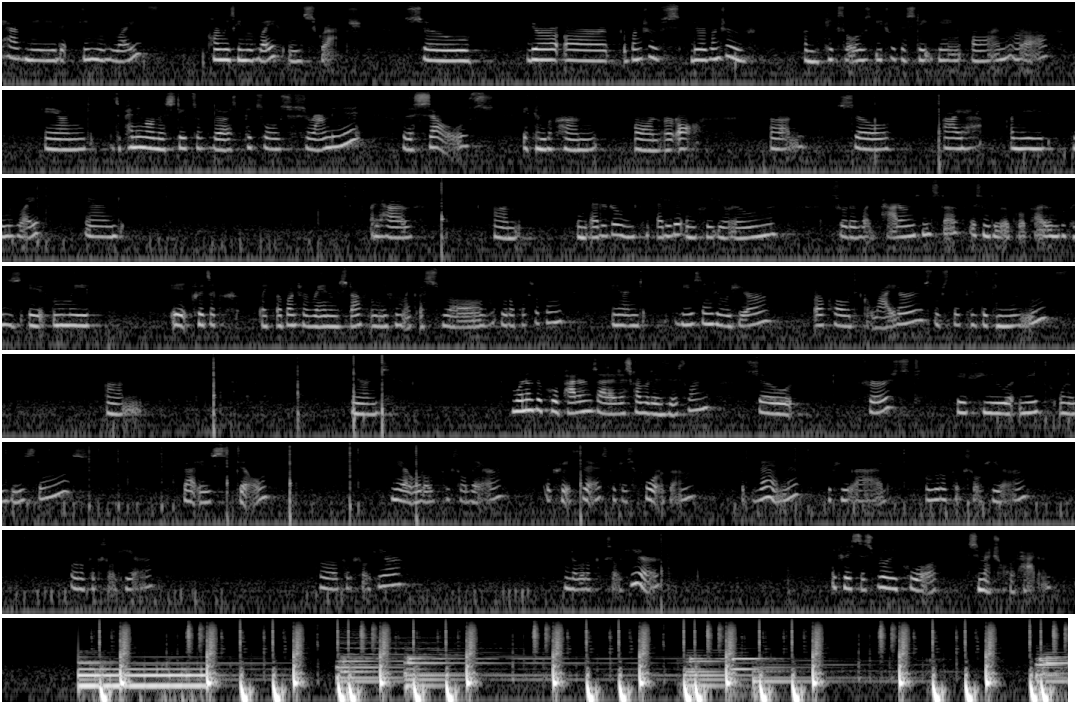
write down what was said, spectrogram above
have made Game of Life, Conway's Game of Life in Scratch. So there are a bunch of there are a bunch of um, pixels, each with a state being on or off, and depending on the states of the pixels surrounding it or the cells, it can become on or off. Um, so I I made Game of Life and I have um, an editor where you can edit it and create your own sort of like patterns and stuff. This one's a really cool pattern because it only it creates like like a bunch of random stuff only from like a small little pixel thing. And these things over here are called gliders, which they because they can move. Um, and one of the cool patterns that I discovered is this one. So first, if you make one of these things that is still, you add a little pixel there, it creates this, which is four of them. But then, if you add a little pixel here, a little pixel here, a little pixel here, and a little pixel here, it creates this really cool symmetrical pattern. you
